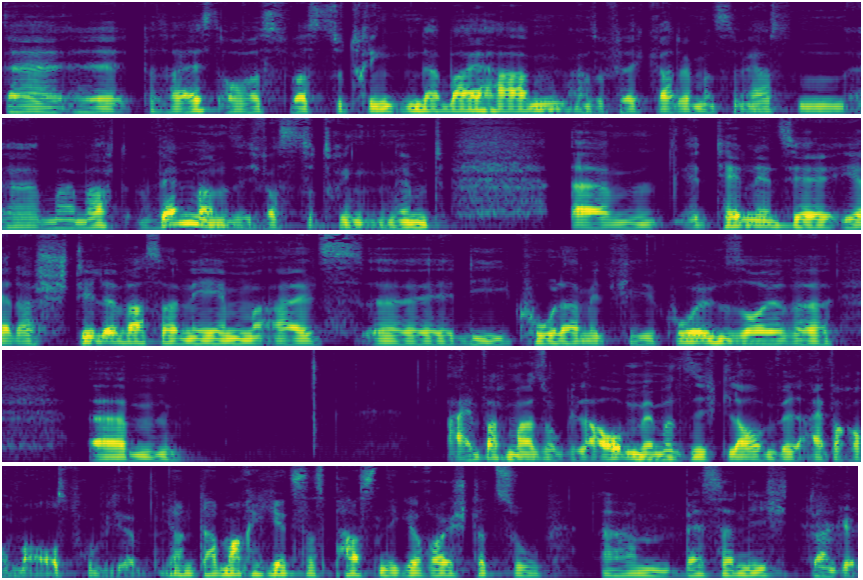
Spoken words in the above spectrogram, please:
Äh, äh, das heißt, auch was, was zu trinken dabei haben. Also vielleicht gerade, wenn man es zum ersten äh, Mal macht, wenn man sich was zu trinken nimmt. Ähm, tendenziell eher das stille Wasser nehmen als äh, die Cola mit viel Kohlensäure. Ähm, einfach mal so glauben, wenn man es nicht glauben will, einfach auch mal ausprobieren. Ja, und da mache ich jetzt das passende Geräusch dazu. Ähm, besser nicht. Danke.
